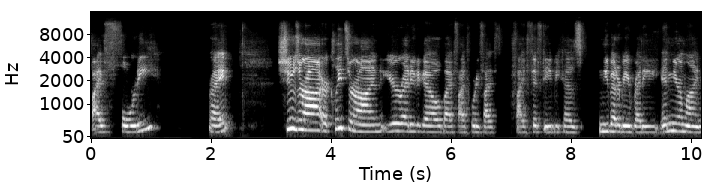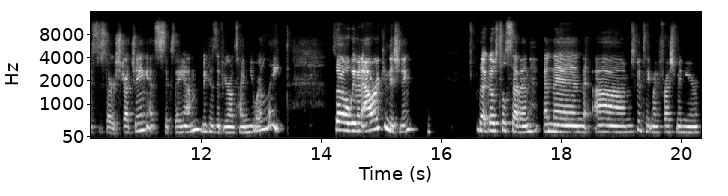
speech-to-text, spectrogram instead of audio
540, right? Shoes are on or cleats are on, you're ready to go by 545, 550 because you better be ready in your lines to start stretching at 6 a.m. because if you're on time, you are late. So we have an hour of conditioning that goes till seven. And then um, I'm just going to take my freshman year.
